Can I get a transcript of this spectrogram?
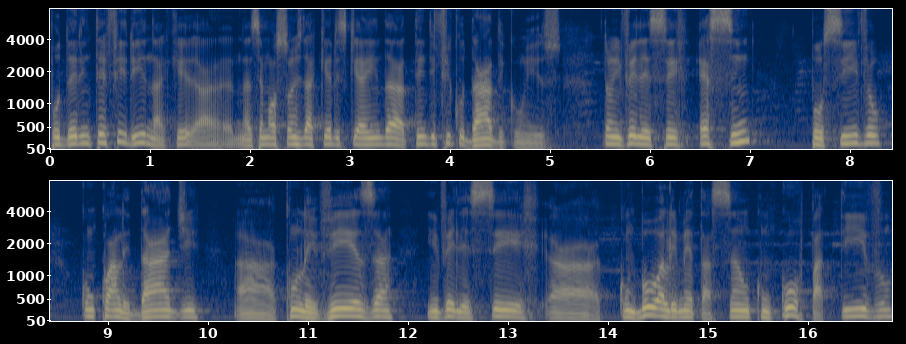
poder interferir naquele, ah, nas emoções daqueles que ainda têm dificuldade com isso. Então, envelhecer é sim possível, com qualidade, ah, com leveza, envelhecer ah, com boa alimentação, com corpo ativo,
